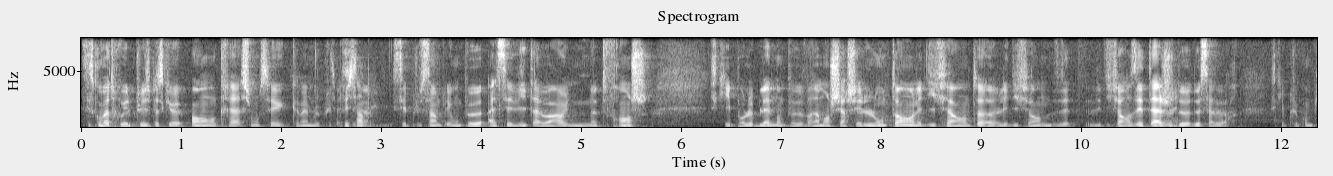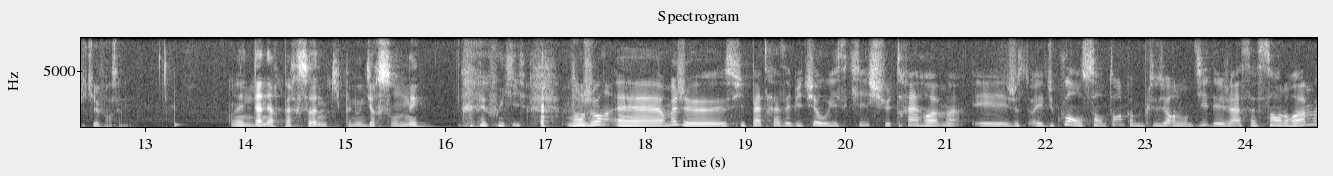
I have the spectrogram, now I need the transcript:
ce qu'on va trouver le plus parce que en création, c'est quand même le plus, plus facile. simple. C'est plus simple et on peut assez vite avoir une note franche. Ce qui, pour le blend, on peut vraiment chercher longtemps les, différentes, euh, les, différentes, les différents étages de, de saveur. Ce qui est plus compliqué, forcément. On a une dernière personne qui peut nous dire son nez. oui. Bonjour. Euh, moi, je suis pas très habituée au whisky. Je suis très rhum. Et, je- et du coup, en sentant, comme plusieurs l'ont dit déjà, ça sent le rhum.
